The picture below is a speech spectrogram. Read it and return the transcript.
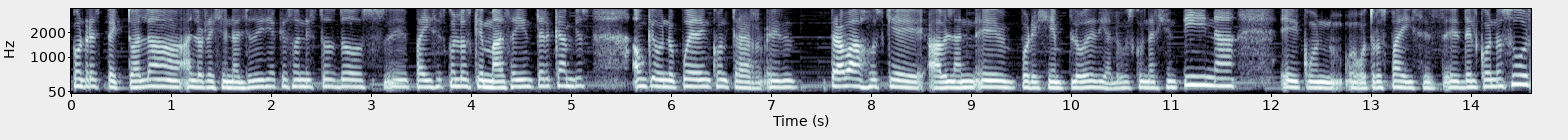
con respecto a, la, a lo regional, yo diría que son estos dos países con los que más hay intercambios, aunque uno puede encontrar eh, trabajos que hablan, eh, por ejemplo, de diálogos con Argentina, eh, con otros países del Cono Sur,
